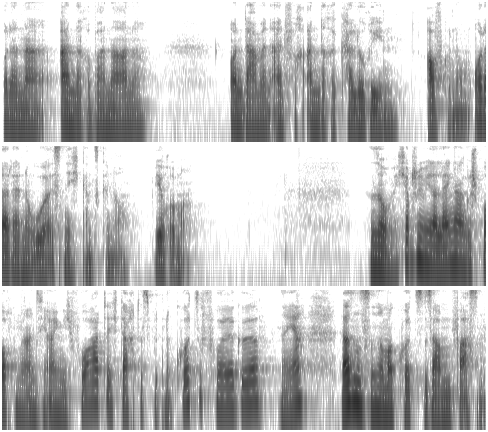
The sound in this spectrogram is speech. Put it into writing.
oder eine andere Banane und damit einfach andere Kalorien aufgenommen. Oder deine Uhr ist nicht ganz genau, wie auch immer. So, ich habe schon wieder länger gesprochen, als ich eigentlich vorhatte. Ich dachte, es wird eine kurze Folge. Naja, lass uns das nochmal kurz zusammenfassen.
